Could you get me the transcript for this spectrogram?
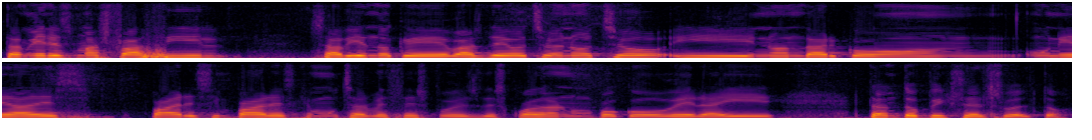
También es más fácil sabiendo que vas de 8 en 8 y no andar con unidades pares, impares, que muchas veces pues descuadran un poco ver ahí tanto píxel suelto.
